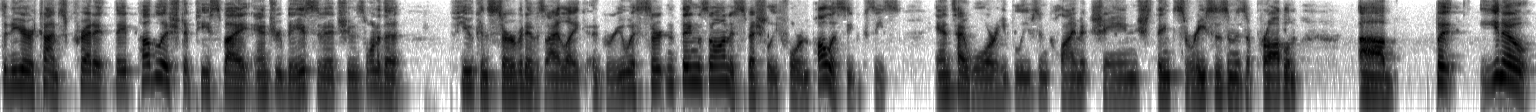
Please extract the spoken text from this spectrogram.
the New York Times credit. They published a piece by Andrew Bacevich, who's one of the few conservatives I like agree with certain things on, especially foreign policy, because he's anti-war. He believes in climate change, thinks racism is a problem. Uh, but you know,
